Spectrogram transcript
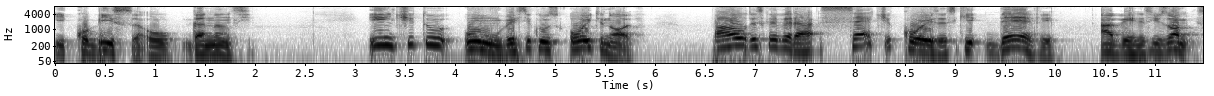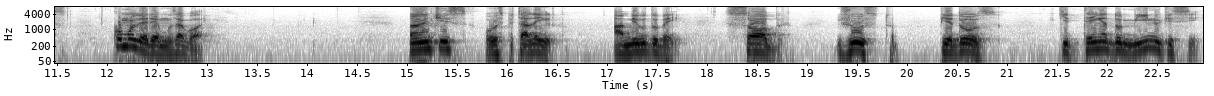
e cobiça ou ganância. E em Tito 1, versículos 8 e 9, Paulo descreverá sete coisas que deve haver nesses homens, como leremos agora. Antes, hospitaleiro, amigo do bem sóbrio, justo, piedoso, que tenha domínio de si,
